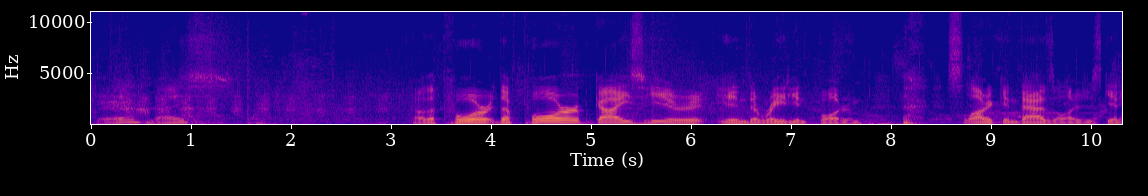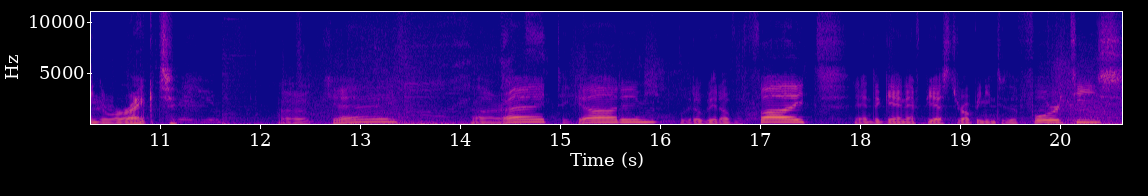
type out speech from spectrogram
Okay, nice. Oh, the poor, the poor guys here in the Radiant bottom. Slark and Dazzle are just getting wrecked. Okay. Alright, they got him. A little bit of a fight. And again, FPS dropping into the 40s.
